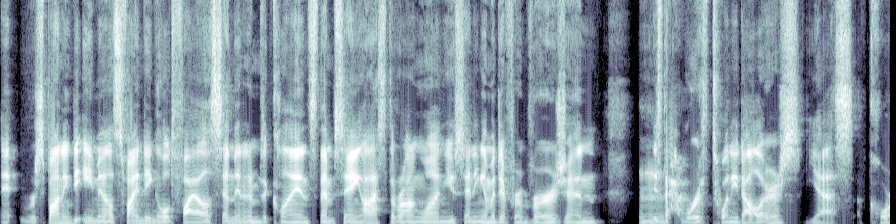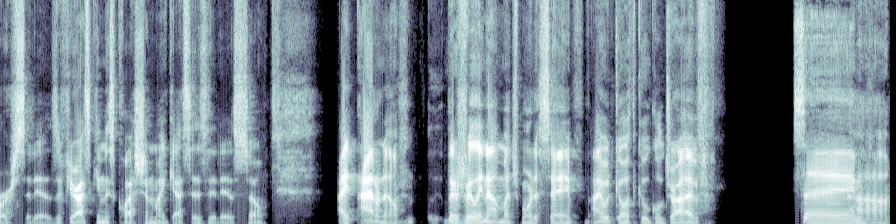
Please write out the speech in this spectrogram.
eh, responding to emails, finding old files, sending them to clients, them saying, Oh, that's the wrong one, you sending them a different version is Mm. that worth $20 yes of course it is if you're asking this question my guess is it is so i i don't know there's really not much more to say i would go with google drive Same. uh,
